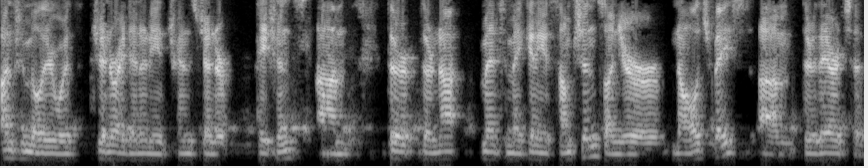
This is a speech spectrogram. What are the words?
unfamiliar with gender identity and transgender patients, um, they're they're not meant to make any assumptions on your knowledge base. Um, they're there to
